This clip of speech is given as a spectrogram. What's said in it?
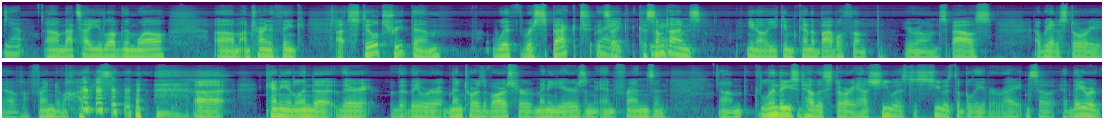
Yep. Um, that's how you love them well. Um, I'm trying to think. Uh, still treat them with respect. It's Right, like because right. sometimes you know you can kind of Bible thump your own spouse. Uh, we had a story of a friend of ours, uh, Kenny and Linda. They they were mentors of ours for many years and, and friends. And um, Linda used to tell this story how she was just she was the believer, right? And so and they were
